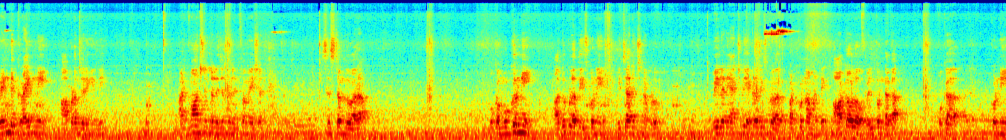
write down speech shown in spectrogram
రెండు క్రైమ్ని ఆపడం జరిగింది. Advance intelligence and information system ద్వారా ఒక ముగ్గురిని అదుపులో తీసుకొని విచారించినప్పుడు వీళ్ళని యాక్చువల్లీ ఎక్కడ తీసుకు పట్టుకున్నామంటే ఆటోలో వెళ్తుండగా ఒక కొన్ని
